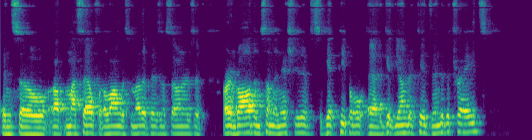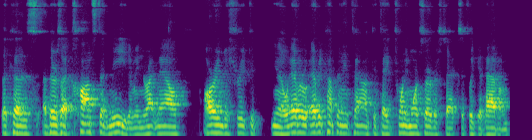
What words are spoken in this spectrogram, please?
and so uh, myself, along with some other business owners, have are involved in some initiatives to get people, uh, get younger kids into the trades because there's a constant need. I mean, right now, our industry could, you know, every, every company in town could take 20 more service techs if we could have them.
